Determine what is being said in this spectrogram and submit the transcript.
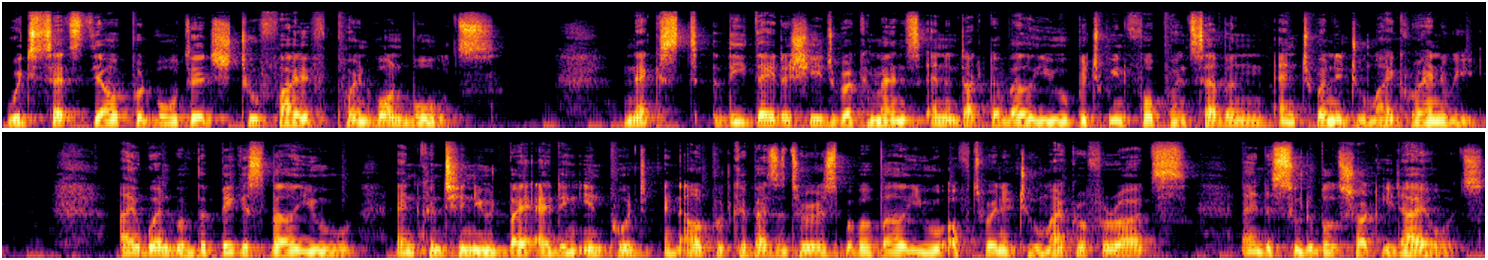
which sets the output voltage to 5.1 volts. Next, the datasheet recommends an inductor value between 4.7 and 22 microhenry. I went with the biggest value and continued by adding input and output capacitors with a value of 22 microfarads and a suitable Schottky diode,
